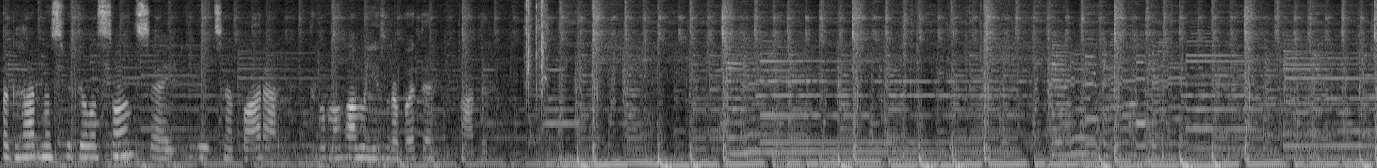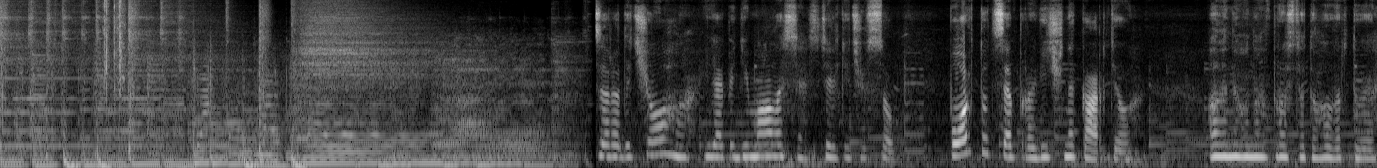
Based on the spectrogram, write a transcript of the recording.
Так гарно світило сонце, і ця пара допомогла мені зробити кадр. Заради чого я підіймалася стільки часу? Порту це про вічне кардіо, але не воно просто того вартує.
